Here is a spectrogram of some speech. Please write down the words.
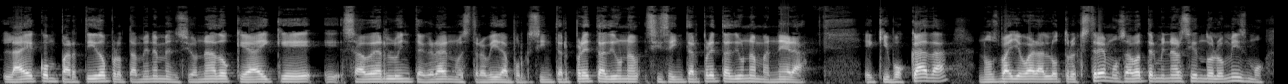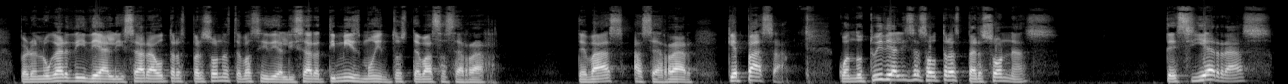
la he compartido, pero también he mencionado que hay que eh, saberlo integrar en nuestra vida, porque si, interpreta de una, si se interpreta de una manera equivocada, nos va a llevar al otro extremo, o sea, va a terminar siendo lo mismo, pero en lugar de idealizar a otras personas, te vas a idealizar a ti mismo y entonces te vas a cerrar, te vas a cerrar. ¿Qué pasa? Cuando tú idealizas a otras personas, te cierras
